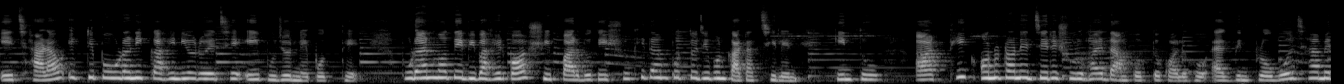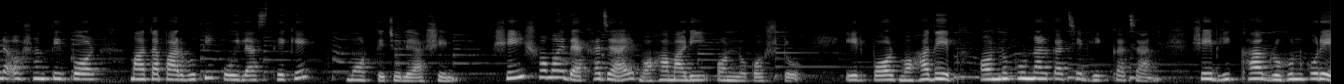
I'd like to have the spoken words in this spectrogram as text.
এছাড়াও একটি পৌরাণিক কাহিনীও রয়েছে এই পুজোর নেপথ্যে। পুরাণ মতে বিবাহের পর শিব পার্বতী সুখী দাম্পত্য জীবন কাটাচ্ছিলেন। কিন্তু আর্থিক অনটনের জেরে শুরু হয় দাম্পত্য কলহ। একদিন প্রবল ঝামেলা অশান্তির পর মাতা পার্বতী কৈলাস থেকে মর্তে চলে আসেন। সেই সময় দেখা যায় মহামারী অন্ন কষ্ট এরপর মহাদেব অন্নপূর্ণার কাছে ভিক্ষা চান। সেই ভিক্ষা গ্রহণ করে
